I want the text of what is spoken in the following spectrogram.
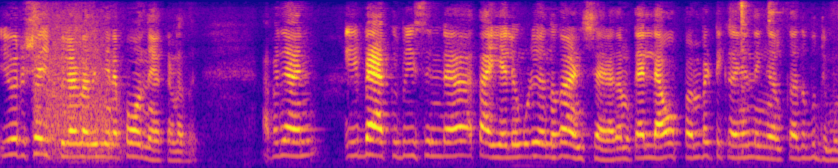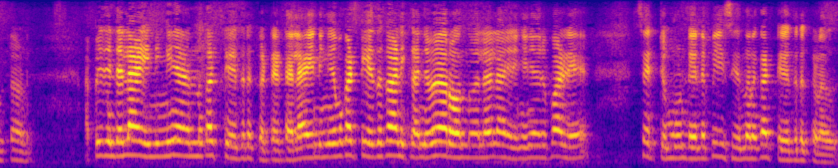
ഈ ഒരു ഷേപ്പിലാണ് അത് ഇങ്ങനെ പോന്നേക്കണത്. അപ്പം ഞാൻ ഈ ബാക്ക് പീസിന്റെ തയ്യലും കൂടി ഒന്ന് കാണിച്ചു തരാം. നമുക്ക് എല്ലാം ഒപ്പം വെട്ടിക്കഴിഞ്ഞാൽ നിങ്ങൾക്ക് അത് ബുദ്ധിമുട്ടാണ്. അപ്പോൾ ഇതിന്റെ ലൈനിങ് ഞാനൊന്ന് കട്ട് ചെയ്തെടുക്കട്ടെ കേട്ടോ ലൈനിങ് കട്ട് ചെയ്ത് കാണിക്കാൻ വേറെ ഒന്നുമല്ല. ലൈനിങ് ഒരു പഴയ സെറ്റ് മുണ്ടേന്റെ പീസിൽ നിന്നാണ് കട്ട് ചെയ്തെടുക്കണത്.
